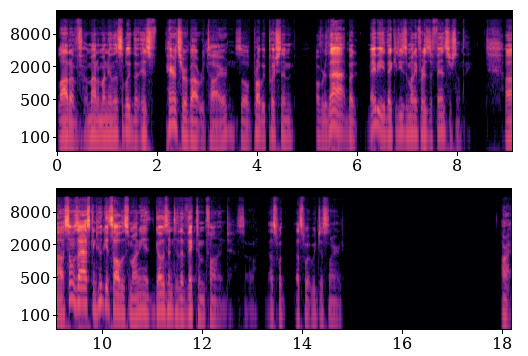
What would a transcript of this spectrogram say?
lot of amount of money on this. I believe that his parents are about retired, so probably push them over to that. But maybe they could use the money for his defense or something. Uh, someone's asking who gets all this money. It goes into the victim fund. So that's what that's what we just learned. All right,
